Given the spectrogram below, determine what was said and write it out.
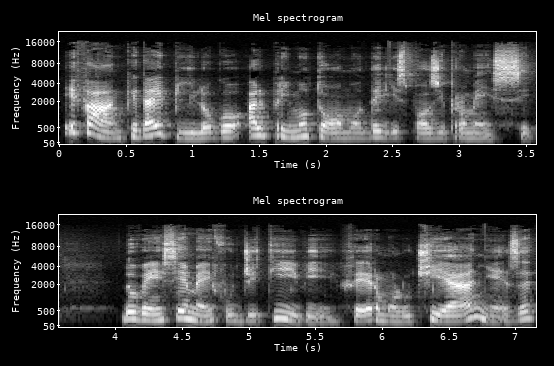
e fa anche da epilogo al primo tomo degli sposi promessi, dove insieme ai fuggitivi, Fermo, Lucia e Agnese,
